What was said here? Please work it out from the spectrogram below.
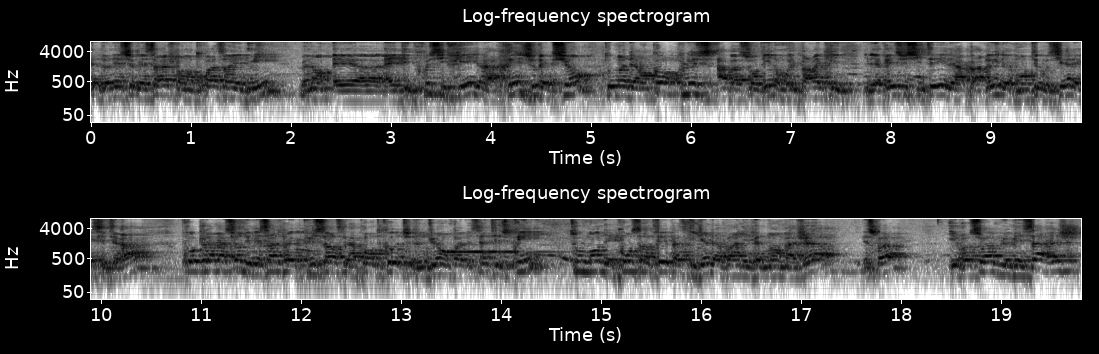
qui a donné ce message pendant trois ans et demi, maintenant euh, a été crucifié, il y a la résurrection, tout le monde est encore plus abasourdi, donc il paraît qu'il est ressuscité, il est apparu, il est monté au ciel, etc. Proclamation du message avec puissance, la Pentecôte, le Dieu envoie le Saint-Esprit, tout le monde est concentré parce qu'il vient d'avoir un événement majeur, n'est-ce pas? Ils reçoivent le message.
